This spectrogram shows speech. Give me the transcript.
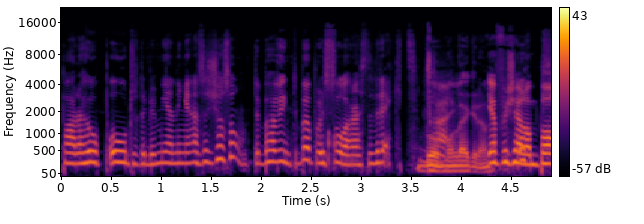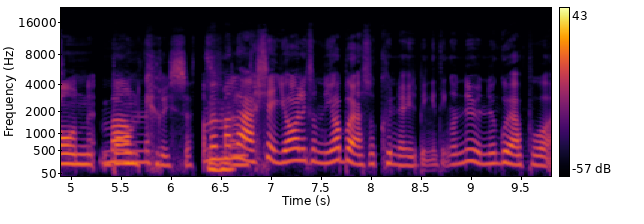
para ihop ord så att det blir meningar. Alltså kör sånt, du behöver inte börja på det svåraste direkt. Boom, lägger den. Jag får köra barn, man- barnkrysset. Ja, men man lär sig. Jag, liksom, när jag började så kunde jag ju typ ingenting och nu, nu går jag på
